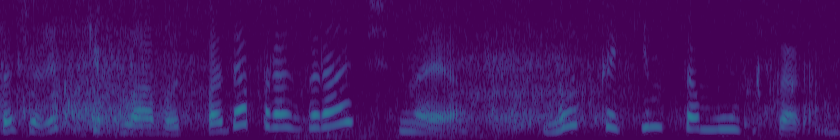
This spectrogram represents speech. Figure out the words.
Даже рыбки плавают. Вода прозрачная, но с каким-то мусором.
